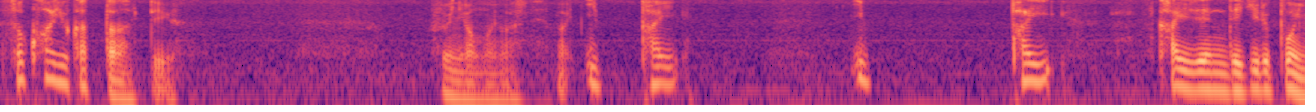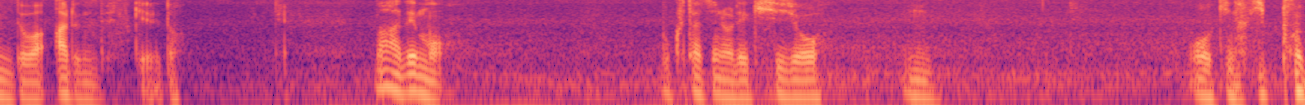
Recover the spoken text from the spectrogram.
そこは良かったなっていうふうに思いますね、まあ、いっぱいぱい改善できるポイントはあるんですけれど。まあでも僕たちの歴史上、うん、大きな一歩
